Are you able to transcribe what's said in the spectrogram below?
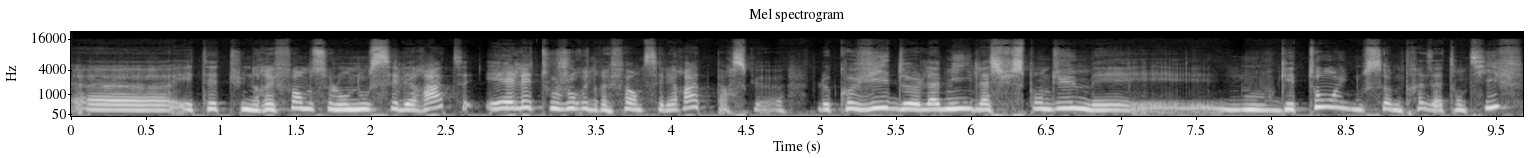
euh, était une réforme selon nous scélérate, et elle est toujours une réforme scélérate parce que le Covid l'a mis, l'a suspendu, mais nous guettons et nous sommes très attentifs.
